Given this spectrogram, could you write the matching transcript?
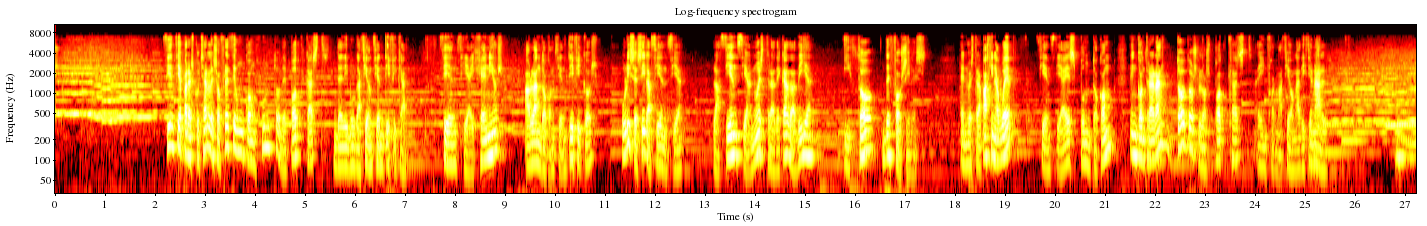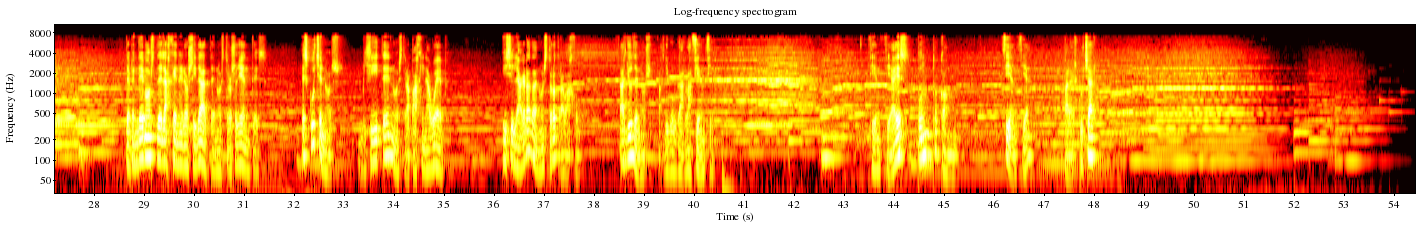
Ciencia para Escuchar les ofrece un conjunto de podcasts de divulgación científica. Ciencia y Genios hablando con científicos, Ulises y la ciencia, la ciencia nuestra de cada día y Zoo de fósiles. En nuestra página web, cienciaes.com, encontrarán todos los podcasts e información adicional. Dependemos de la generosidad de nuestros oyentes. Escúchenos, visite nuestra página web y si le agrada nuestro trabajo, ayúdenos a divulgar la ciencia. cienciaes.com Ciencia para escuchar.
